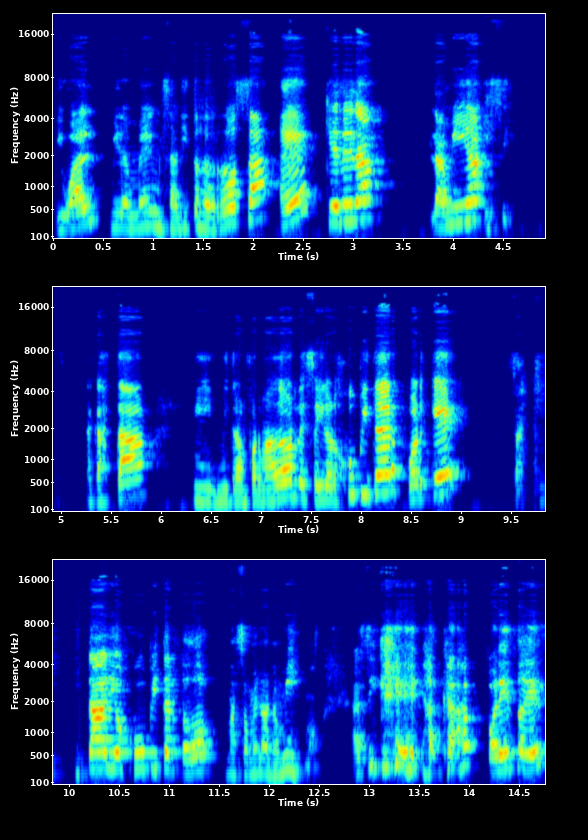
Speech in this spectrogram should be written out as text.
Igual, mírenme mis aritos de rosa, ¿eh? ¿Quién era? La mía, y sí. Acá está mi, transformador de Sailor Júpiter, porque Sagitario, Júpiter, todo más o menos lo mismo. Así que acá, por eso es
